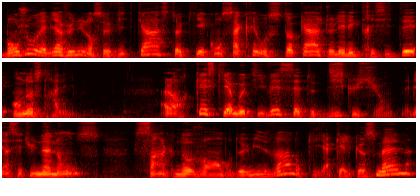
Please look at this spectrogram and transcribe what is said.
Bonjour et bienvenue dans ce vidcast qui est consacré au stockage de l'électricité en Australie. Alors, qu'est-ce qui a motivé cette discussion? Eh bien, c'est une annonce, 5 novembre 2020, donc il y a quelques semaines,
